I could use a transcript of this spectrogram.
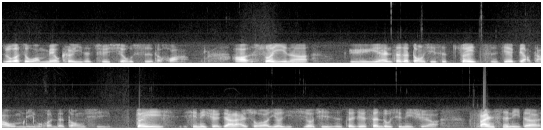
如果是我们没有刻意的去修饰的话，好，所以呢，语言这个东西是最直接表达我们灵魂的东西。对心理学家来说，尤尤其是这些深度心理学啊，凡是你的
